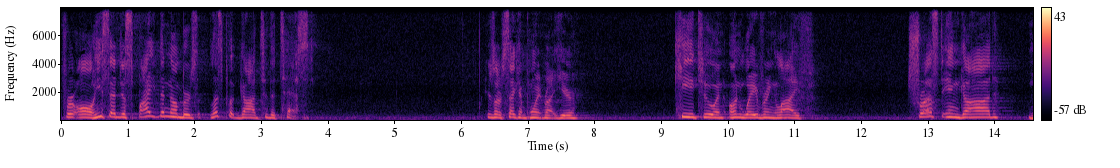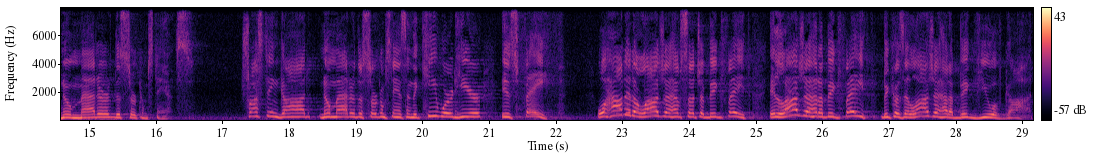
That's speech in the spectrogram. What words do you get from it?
for all. He said, despite the numbers, let's put God to the test. Here's our second point right here key to an unwavering life. Trust in God no matter the circumstance. Trust in God no matter the circumstance. And the key word here is faith. Well, how did Elijah have such a big faith? Elijah had a big faith because Elijah had a big view of God.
